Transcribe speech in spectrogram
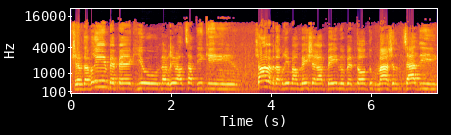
כשמדברים בפרק י' מדברים על צדיקים שם מדברים על מישר רבינו בתור דוגמה של צדיק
